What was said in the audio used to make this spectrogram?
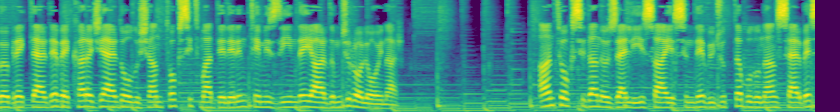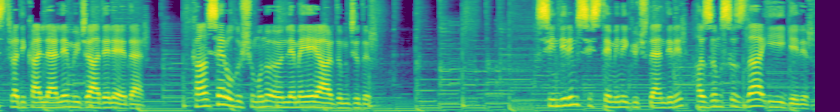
böbreklerde ve karaciğerde oluşan toksit maddelerin temizliğinde yardımcı rol oynar. Antioksidan özelliği sayesinde vücutta bulunan serbest radikallerle mücadele eder. Kanser oluşumunu önlemeye yardımcıdır. Sindirim sistemini güçlendirir, hazımsızlığa iyi gelir.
